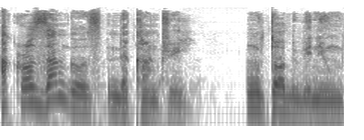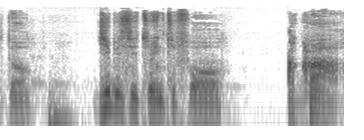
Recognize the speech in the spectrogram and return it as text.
across Zongos in the country. Unto Bibini GBC 24, Accra.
